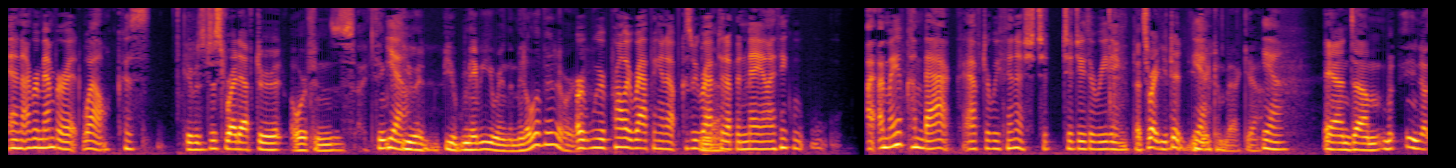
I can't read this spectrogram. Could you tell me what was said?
And I remember it well because it was just right after Orphans. I think Yeah. you had you maybe you were in the middle of it, or, or we were probably wrapping it up because we wrapped Yeah. it up in May, and I think we, I, I may have come back after we finished to to do the reading. that's right. You did. You Yeah. did come back. Yeah. Yeah. And um, you know,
